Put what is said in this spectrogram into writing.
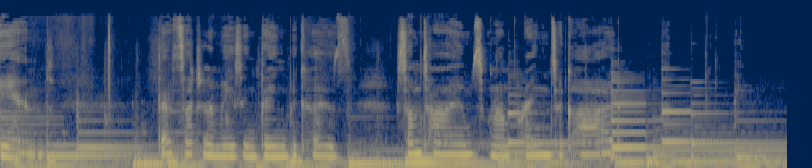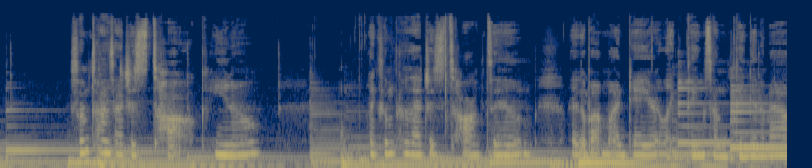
And that's such an amazing thing because sometimes when I'm praying to God, sometimes I just talk, you know? Like sometimes I just talk to him like about my day or like things I'm thinking about.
